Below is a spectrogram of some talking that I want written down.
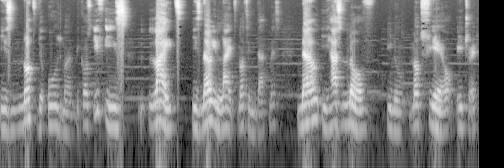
He is not the old man. Because if he is light he is now in light, not in darkness. Now he has love, you know, not fear or hatred.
